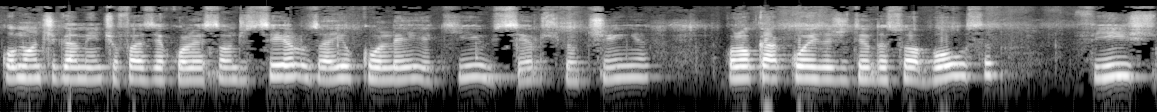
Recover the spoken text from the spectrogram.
Como antigamente eu fazia coleção de selos, aí eu colei aqui os selos que eu tinha. Colocar coisas de dentro da sua bolsa. Fiz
